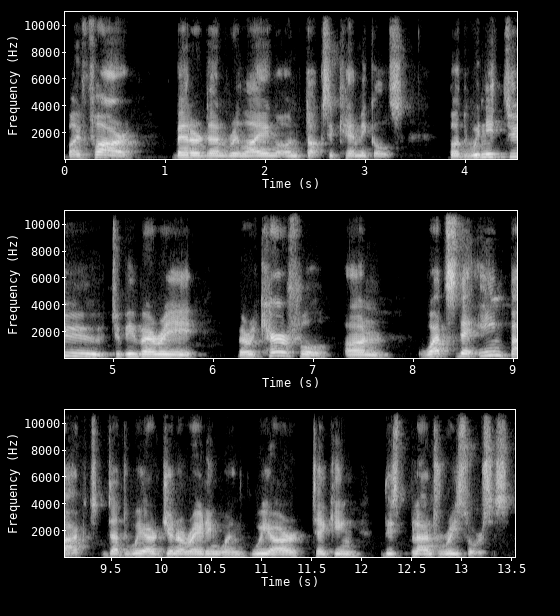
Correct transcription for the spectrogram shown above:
by far better than relying on toxic chemicals, but we need to, to be very, very careful on what's the impact that we are generating when we are taking these plant resources.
